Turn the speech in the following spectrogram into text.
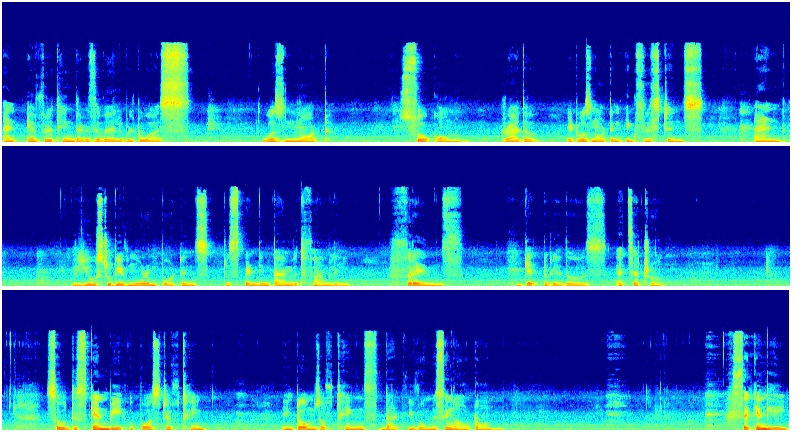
and everything that is available to us was not so common. Rather, it was not in existence, and we used to give more importance to spending time with family, friends, get togethers, etc. So, this can be a positive thing in terms of things that we were missing out on. Secondly,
